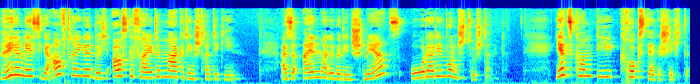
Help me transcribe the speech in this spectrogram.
regelmäßige Aufträge durch ausgefeilte Marketingstrategien. Also einmal über den Schmerz oder den Wunschzustand. Jetzt kommt die Krux der Geschichte.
